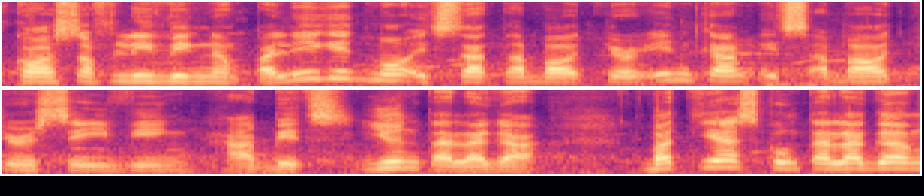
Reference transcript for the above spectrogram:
cost of living ng paligid mo, it's not about your income, it's about your saving habits. Yun talaga. But yes, kung talagang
